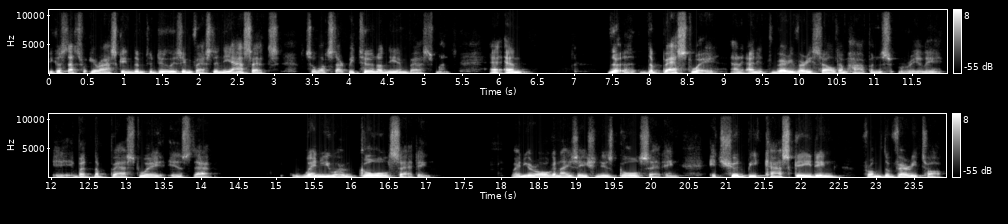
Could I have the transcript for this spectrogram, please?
Because that's what you're asking them to do is invest in the assets. So what's that return on the investment? And, and the the best way, and, and it very, very seldom happens really, eh, but the best way is that when you are goal setting, when your organization is goal setting, it should be cascading from the very top.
